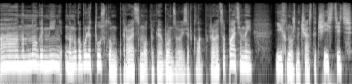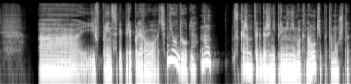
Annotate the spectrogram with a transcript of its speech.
а намного, менее, намного более тусклым, покрывается, ну, вот, например, бронзовые зеркала покрываются патиной, их нужно часто чистить а, и, в принципе, переполировать. Неудобно. Ну, скажем так, даже неприменимо к науке, потому что,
